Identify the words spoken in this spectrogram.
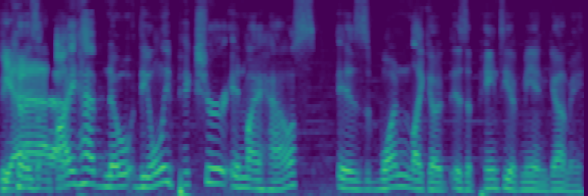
because Yeah. I have no the only picture in my house is one like a is a painting of me and Gummy.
